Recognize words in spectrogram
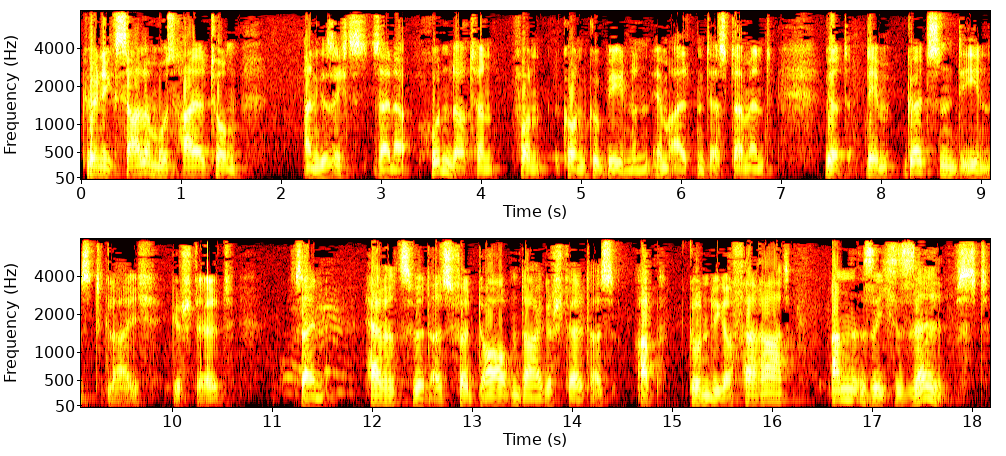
König Salomos Haltung angesichts seiner Hunderten von Konkubinen im Alten Testament wird dem Götzendienst gleichgestellt. Sein Herz wird als verdorben dargestellt, als abgründiger Verrat an sich selbst.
